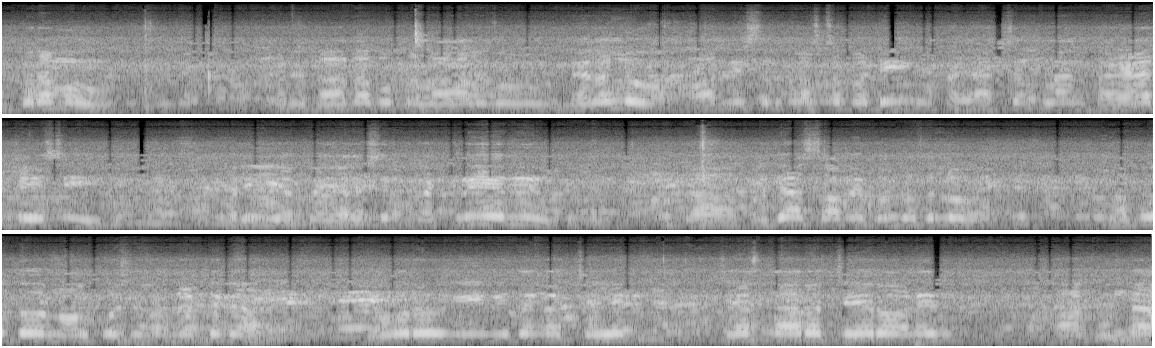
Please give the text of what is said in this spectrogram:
ఇద్దరము మరి దాదాపు ఒక నాలుగు నెలలు ఆర్నిసలు కష్టపడి ఒక యాక్షన్ ప్లాన్ తయారు చేసి మరి ఈ యొక్క ఎలక్షన్ ప్రక్రియను ఒక ప్రజాస్వామ్య పద్ధతిలో నవ్వుతో నవ్వుకోసం అన్నట్టుగా ఎవరు ఈ విధంగా చేయ చేస్తారో చేయరో అనేది కాకుండా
